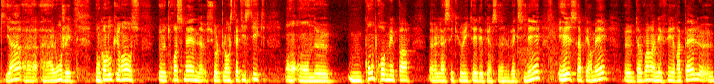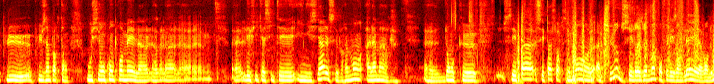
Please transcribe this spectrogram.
qu'il y a à, à, allonger. Donc en l'occurrence, euh, trois semaines sur le plan statistique, on, ne compromet pas euh, la sécurité des personnes vaccinées et ça permet d'avoir un effet rappel plus, important. Ou si on compromet euh, l'efficacité initiale, c'est vraiment à la marge. Euh, donc, euh, c'est pas pas forcément absurde. C'est le raisonnement qu'ont fait les Anglais avant nous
